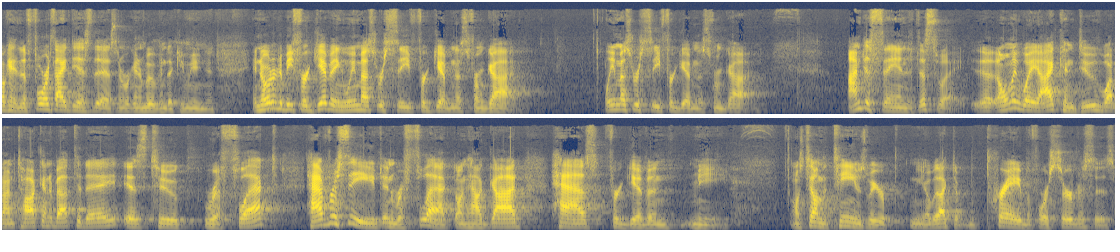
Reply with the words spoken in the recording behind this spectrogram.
Okay, the fourth idea is this, and we're going to move into communion. In order to be forgiving, we must receive forgiveness from God. We must receive forgiveness from God. I'm just saying it this way. The only way I can do what I'm talking about today is to reflect, have received, and reflect on how God has forgiven me. I was telling the teams we were, you know, we like to pray before services.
